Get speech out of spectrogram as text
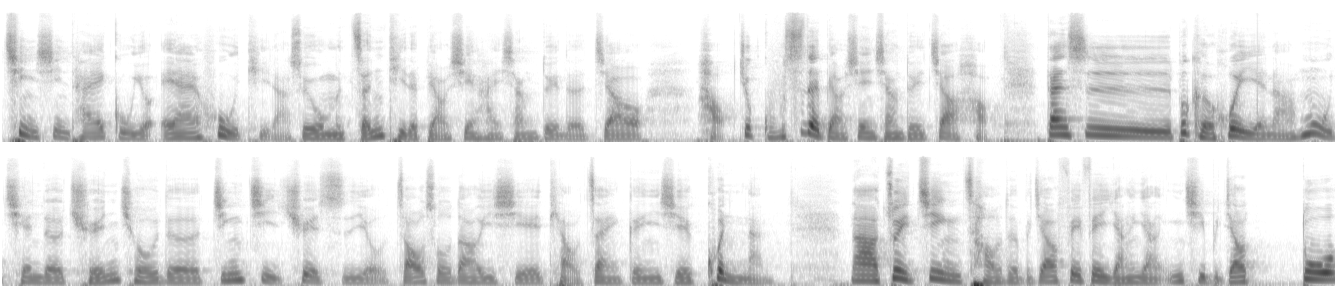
庆幸台股有 AI 护体啦，所以我们整体的表现还相对的较好，就股市的表现相对较好。但是不可讳言啊，目前的全球的经济确实有遭受到一些挑战跟一些困难。那最近炒得比较沸沸扬扬，引起比较多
